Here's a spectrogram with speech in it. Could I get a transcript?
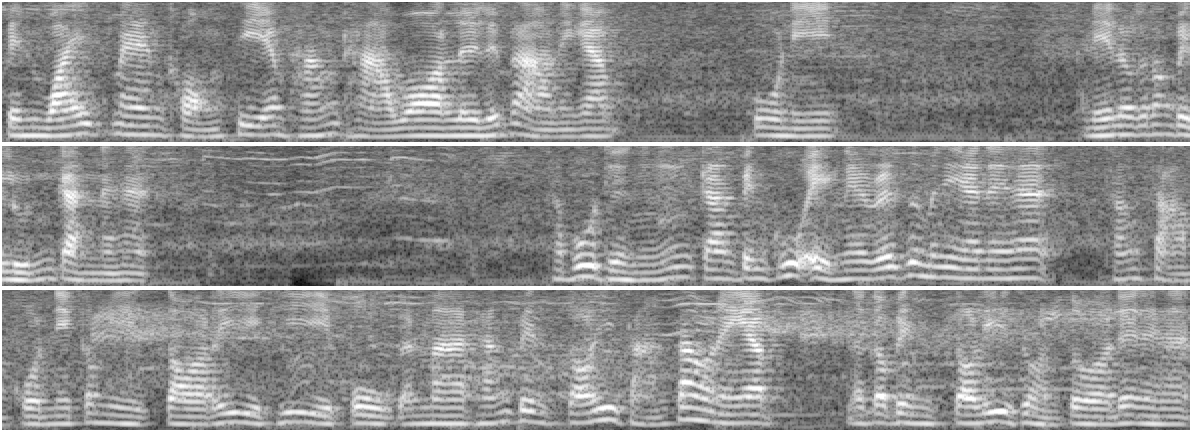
เป็นไวส์แมนของ CM พังถาวรเลยหรือเปล่านะครับคู่นี้ อันนี้เราก็ต้องไปลุ้นกันนะฮะ ถ้าพูดถึงการเป็นคู่เอกใน WrestleMania นะฮะ ทั้ง 3 คนนี้ก็มีสตอรี่ที่ปลูกกันมาทั้งเป็นสตอรี่สามเศร้านะครับ แล้วก็เป็นสตอรี่ส่วนตัวด้วยนะฮะ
